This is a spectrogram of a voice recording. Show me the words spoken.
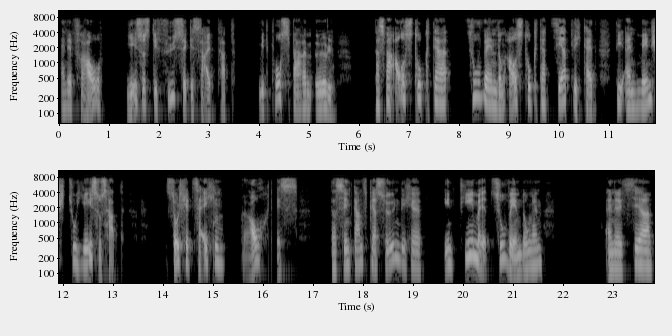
eine Frau Jesus die Füße gesalbt hat mit kostbarem Öl. Das war Ausdruck der Zuwendung, Ausdruck der Zärtlichkeit, die ein Mensch zu Jesus hat. Solche Zeichen braucht es. Das sind ganz persönliche, intime Zuwendungen, eine sehr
